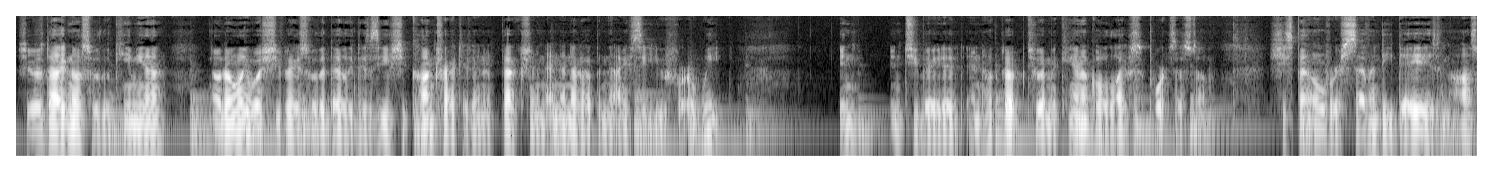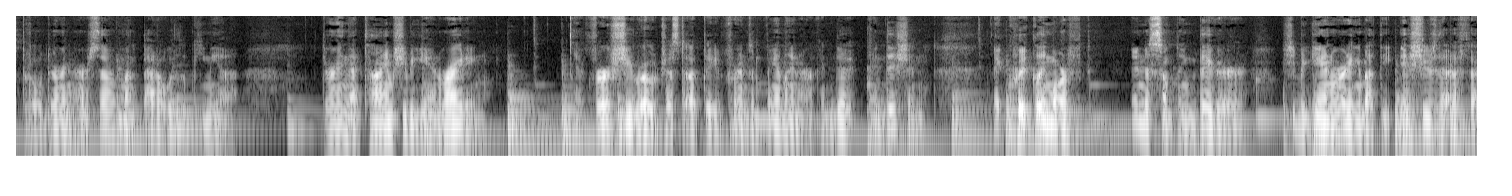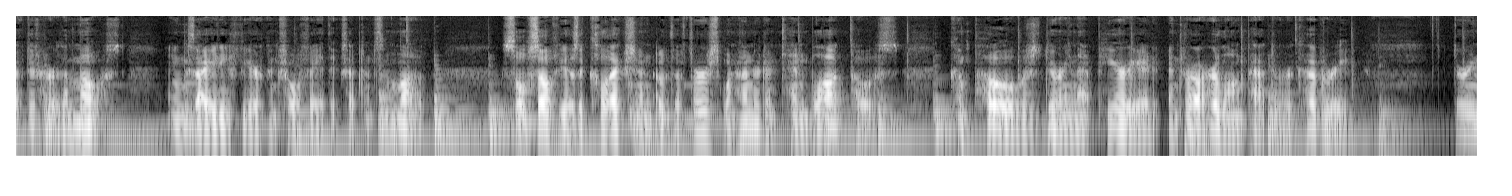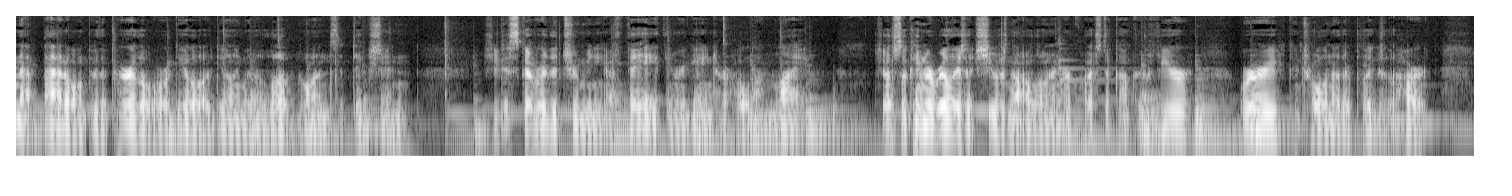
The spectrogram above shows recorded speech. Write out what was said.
She was diagnosed with leukemia. Not only was she faced with a deadly disease, she contracted an infection and ended up in the ICU for a week. In- intubated and hooked up to a mechanical life support system. She spent over 70 days in the hospital during her seven month battle with leukemia. During that time, she began writing. At first, she wrote just to update friends and family on her condi- condition. It quickly morphed into something bigger. She began writing about the issues that affected her the most anxiety, fear, control, faith, acceptance, and love. Soul Selfie is a collection of the first 110 blog posts composed during that period and throughout her long path to recovery. During that battle and through the parallel ordeal of dealing with a loved one's addiction, she discovered the true meaning of faith and regained her hold on life. She also came to realize that she was not alone in her quest to conquer fear, worry, control, and other plagues of the heart.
